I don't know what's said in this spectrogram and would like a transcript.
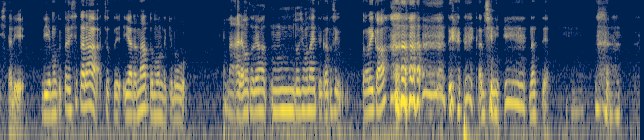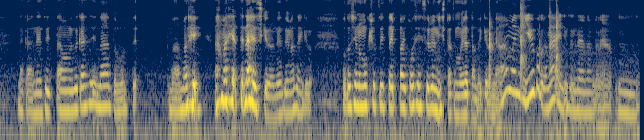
ーしたり DM 送ったりしてたらちょっと嫌だなと思うんだけどまあでもそれはうんどうしようもないというか私が悪いか？っていう感じになって。だからね Twitter も難しいなと思って。まああんまり あんまりやってないですけどね。すいませんけど。今年の目標ツイッターいっぱい更新するにしたつもりだったんだけどね。あんまり言うことがないんですよね。なんかね。うん。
